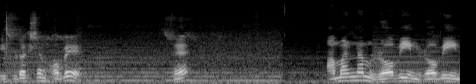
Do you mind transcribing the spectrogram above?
এই প্রোডাকশন হবে? হ্যাঁ? আমার নাম রবিন রবিন।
